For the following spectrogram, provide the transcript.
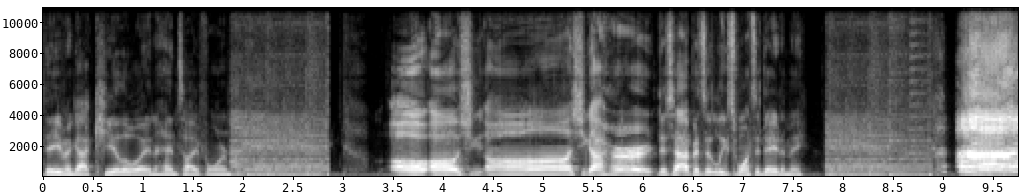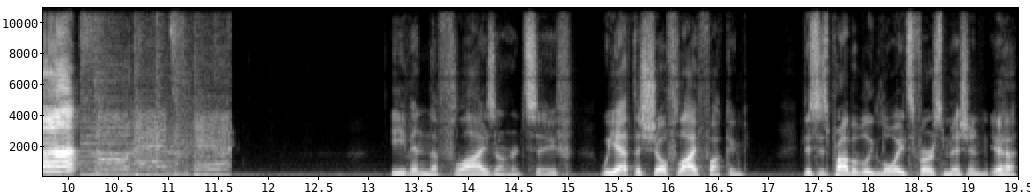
They even got Killua in hentai form. Oh, oh, she, oh, she got hurt. This happens at least once a day to me. Ah! Even the flies aren't safe. We have to show fly fucking. This is probably Lloyd's first mission. Yeah.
